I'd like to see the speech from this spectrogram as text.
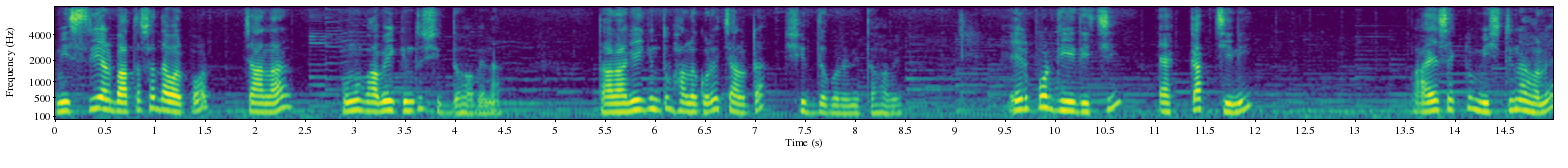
মিশ্রি আর বাতাসা দেওয়ার পর চাল আর কোনোভাবেই কিন্তু সিদ্ধ হবে না। তার আগেই কিন্তু ভালো করে চালটা সিদ্ধ করে নিতে হবে। এরপর দিয়ে দিচ্ছি এক কাপ চিনি। পায়েস একটু মিষ্টি না হলে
